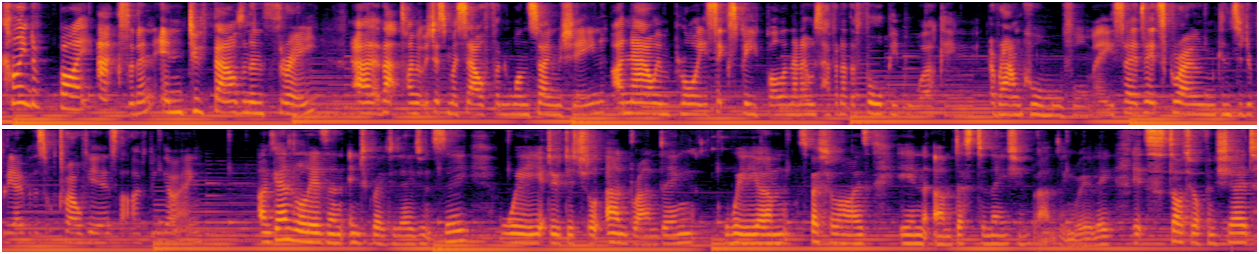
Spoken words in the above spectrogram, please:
kind of by accident in 2003. Uh, at that time, it was just myself and one sewing machine. I now employ six people, and then I also have another four people working around Cornwall for me. So it's, it's grown considerably over the sort of 12 years that I've been going. Angendel is an integrated agency. We do digital and branding. We um, specialise in um, destination branding, really. It started off in a shed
